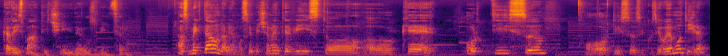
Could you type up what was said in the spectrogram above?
carismatici dello svizzero. A SmackDown abbiamo semplicemente visto uh, che Ortiz, o Ortiz se così vogliamo dire,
